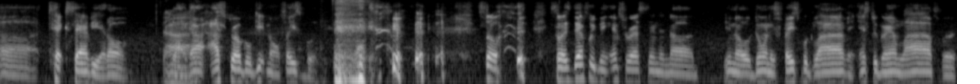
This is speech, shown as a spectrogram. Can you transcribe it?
uh, tech savvy at all. Like I, I, struggle getting on Facebook. so so it's definitely been interesting and uh, you know, doing this Facebook Live and Instagram Live for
